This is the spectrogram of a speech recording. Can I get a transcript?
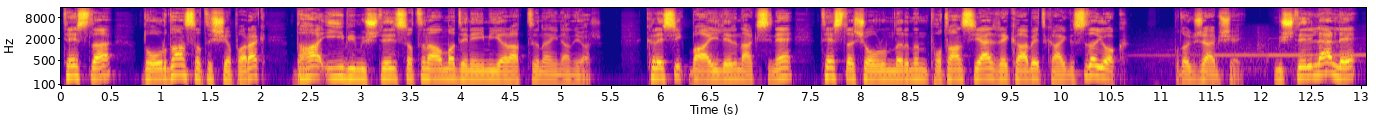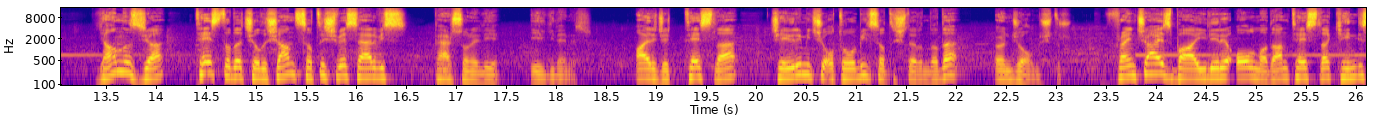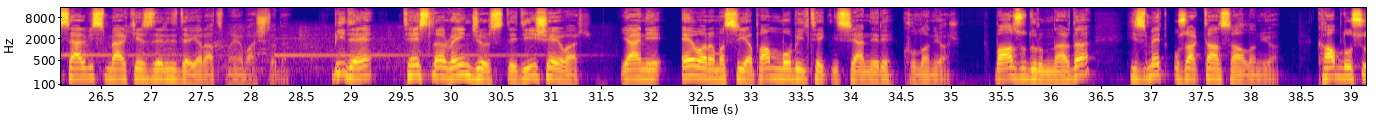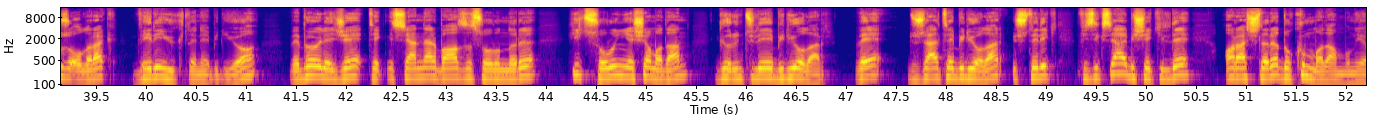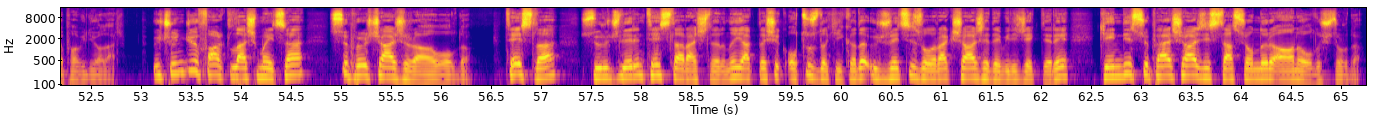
Tesla doğrudan satış yaparak daha iyi bir müşteri satın alma deneyimi yarattığına inanıyor. Klasik bayilerin aksine Tesla showroomlarının potansiyel rekabet kaygısı da yok. Bu da güzel bir şey. Müşterilerle yalnızca Tesla'da çalışan satış ve servis personeli ilgilenir. Ayrıca Tesla çevrim içi otomobil satışlarında da önce olmuştur. Franchise bayileri olmadan Tesla kendi servis merkezlerini de yaratmaya başladı. Bir de Tesla Rangers dediği şey var. Yani ev araması yapan mobil teknisyenleri kullanıyor. Bazı durumlarda hizmet uzaktan sağlanıyor. Kablosuz olarak veri yüklenebiliyor ve böylece teknisyenler bazı sorunları hiç sorun yaşamadan görüntüleyebiliyorlar ve düzeltebiliyorlar. Üstelik fiziksel bir şekilde araçlara dokunmadan bunu yapabiliyorlar. Üçüncü farklılaşma ise Supercharger ağı oldu. Tesla, sürücülerin Tesla araçlarını yaklaşık 30 dakikada ücretsiz olarak şarj edebilecekleri kendi süper şarj istasyonları ağını oluşturdu.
